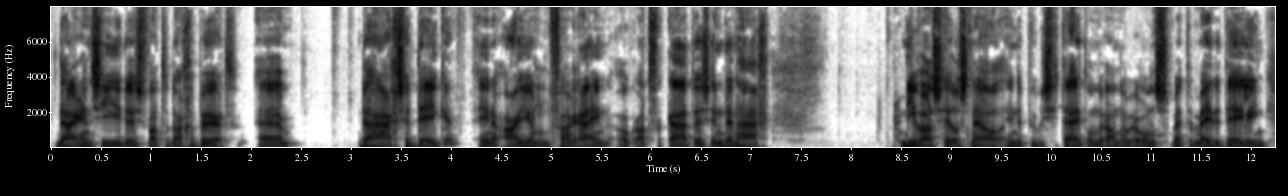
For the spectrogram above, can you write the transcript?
Daarin zie je dus wat er dan gebeurt. Uh, de Haagse deken, ene Arjen van Rijn, ook advocaat dus in Den Haag. Die was heel snel in de publiciteit, onder andere bij ons, met de mededeling.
